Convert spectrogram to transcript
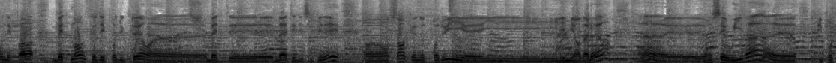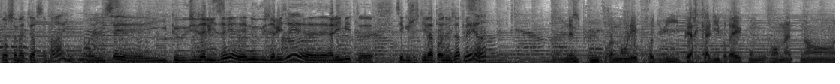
On n'est pas bêtement que des producteurs euh, bêtes, et, bêtes et disciplinés. Euh, on, sent que notre produit, euh, il, est mis en valeur. Hein, on sait où il va. Puis pour le consommateur, c'est pareil. Il sait, il peut visualiser et nous visualiser. À la limite, c'est quelque chose qui ne va pas nous appeler. Hein. On n'aime plus vraiment les produits hyper calibrés qu'on nous vend maintenant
